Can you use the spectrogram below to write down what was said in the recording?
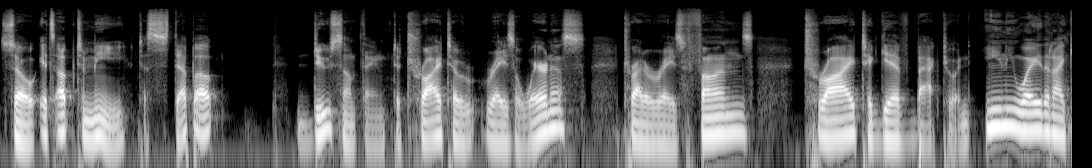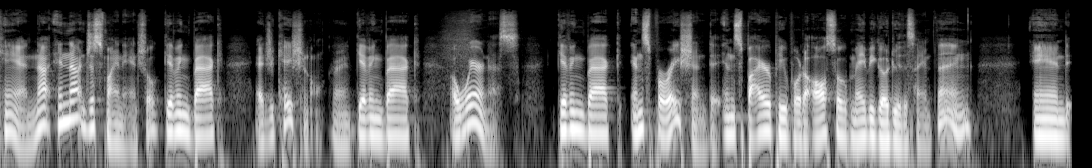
So it's up to me to step up, do something to try to raise awareness, try to raise funds, try to give back to it in any way that I can. Not and not just financial, giving back educational, Right. giving back awareness, giving back inspiration to inspire people to also maybe go do the same thing. And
